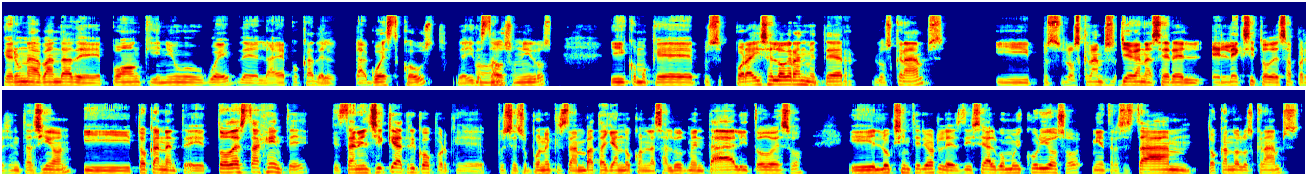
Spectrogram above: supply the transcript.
que era una banda de punk y new wave de la época de la West Coast, de ahí de. Estados Unidos. Y como que, pues, por ahí se logran meter los Cramps y pues los Cramps llegan a ser el, el éxito de esa presentación y tocan ante toda esta gente que está en el psiquiátrico porque pues se supone que están batallando con la salud mental y todo eso y Lux Interior les dice algo muy curioso mientras están tocando los cramps.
